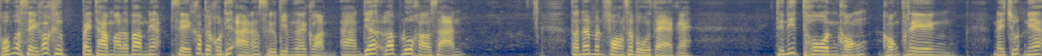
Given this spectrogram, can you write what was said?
ผมกับเสกก็คือไปทำอัลบั้มเนี้ยเสกก็เป็นคนที่อ่านหนังสือพิมพ์มาก่อน อ่านเยอะรับรู้ข่าวสาร ตอนนั้นมันฟองสบู่แตกไงทีนี้โทนของของเพลงในชุดเนี้ย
